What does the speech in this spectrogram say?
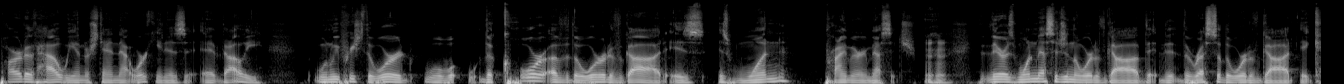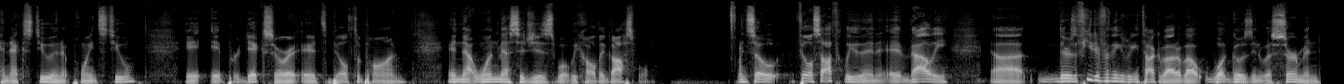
part of how we understand that working is at Valley, when we preach the word, well, the core of the word of God is is one primary message. There is one message in the Word of God that the, the rest of the Word of God it connects to and it points to, it, it predicts or it's built upon, and that one message is what we call the gospel. And so, philosophically, then at Valley, uh, there's a few different things we can talk about about what goes into a sermon.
